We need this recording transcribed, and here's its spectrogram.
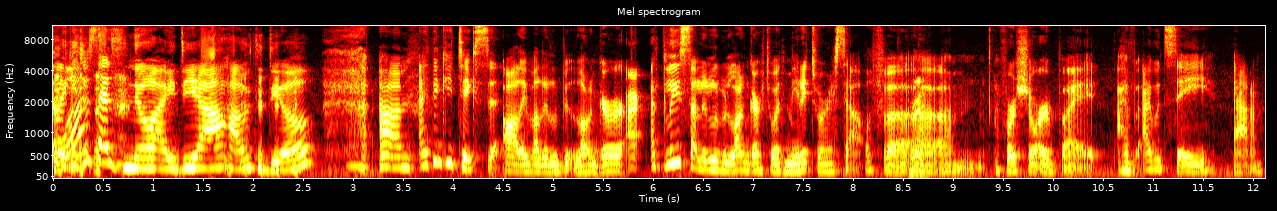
Like he just has no idea how to deal. Um, I think it takes Olive a little bit longer, at least a little bit longer to admit it to herself, uh, Right. um, for sure. But I, I would say Adam.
